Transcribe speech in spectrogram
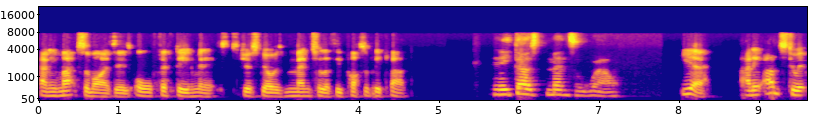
and he maximizes all 15 minutes to just go as mental as he possibly can. He does mental well. Yeah, and it adds to it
